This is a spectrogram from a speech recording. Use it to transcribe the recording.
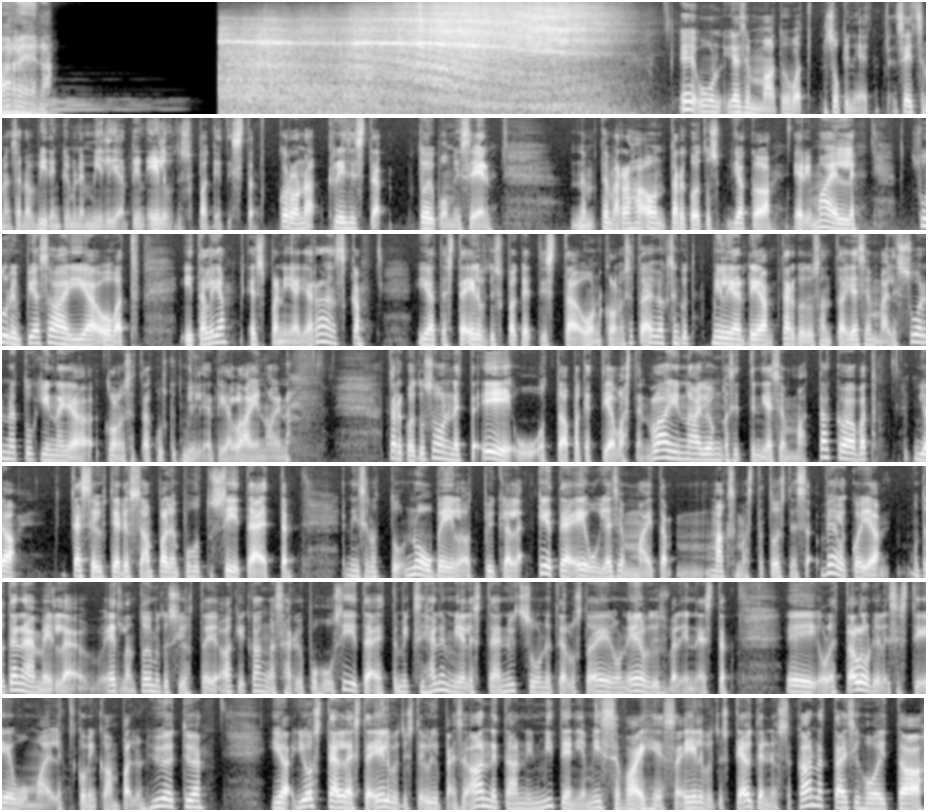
Areena. EUn jäsenmaat ovat sopineet 750 miljardin elvytyspaketista koronakriisistä toipumiseen. Tämä raha on tarkoitus jakaa eri maille. Suurimpia saajia ovat Italia, Espanja ja Ranska. Ja tästä elvytyspaketista on 390 miljardia tarkoitus antaa jäsenmaille suorina tukina ja 360 miljardia lainoina. Tarkoitus on, että EU ottaa pakettia vasten lainaa, jonka sitten jäsenmaat takaavat. Ja tässä yhteydessä on paljon puhuttu siitä, että niin sanottu no bailout-pykälä kieltää EU-jäsenmaita maksamasta toistensa velkoja, mutta tänään meillä Etlan toimitusjohtaja Aki Kangasharju puhuu siitä, että miksi hänen mielestään nyt suunnitellusta EUn elvytysvälineestä ei ole taloudellisesti EU-maille kovinkaan paljon hyötyä. Ja jos tällaista elvytystä ylipäänsä annetaan, niin miten ja missä vaiheessa elvytys käytännössä kannattaisi hoitaa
